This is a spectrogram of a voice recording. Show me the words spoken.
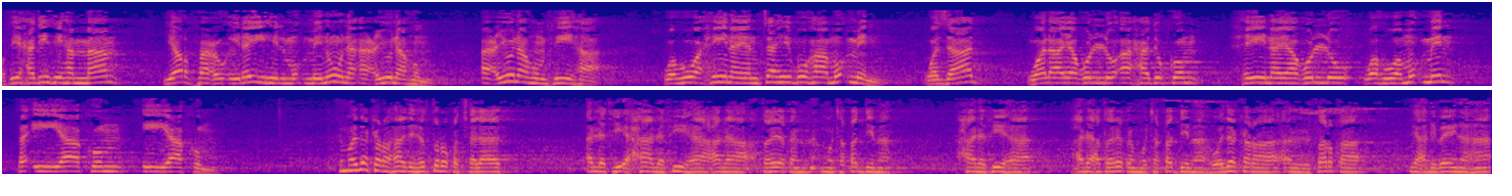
وفي حديث همام يرفع إليه المؤمنون أعينهم أعينهم فيها وهو حين ينتهبها مؤمن وزاد ولا يغل أحدكم حين يغل وهو مؤمن فإياكم إياكم. ثم ذكر هذه الطرق الثلاث. التي أحال فيها على طريق متقدمة أحال فيها على طريق متقدمة وذكر الفرق يعني بينها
